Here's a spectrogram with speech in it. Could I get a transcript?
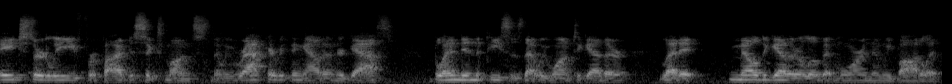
age stir leave for five to six months. Then we rack everything out under gas, blend in the pieces that we want together, let it meld together a little bit more, and then we bottle it.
